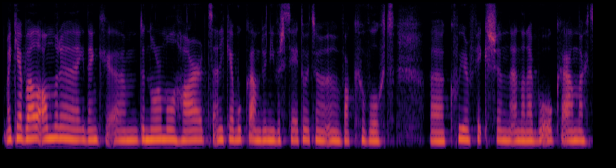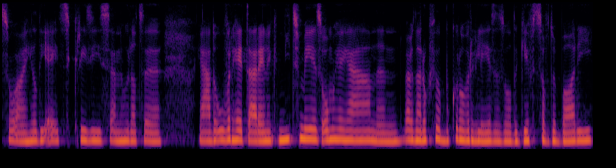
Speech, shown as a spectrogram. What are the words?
Maar ik heb wel andere, ik denk ehm The Normal Heart. En ik heb ook aan de universiteit ooit een, een vak gevolgd, eh, queer fiction. En dan hebben we ook aandacht zo aan heel die AIDS-crisis en hoe dat de, ja, de overheid daar eigenlijk niet mee is omgegaan. En we hebben daar ook veel boeken over gelezen, zo The Gifts of the Body.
